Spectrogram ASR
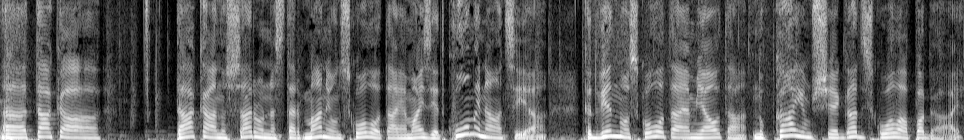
Uh, tā kā, tā kā nu saruna starp mani un skolotājiem aiziet kulminācijā. Kad viena no skolotājiem jautā, nu kā jums šie gadi skolā pagāja,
